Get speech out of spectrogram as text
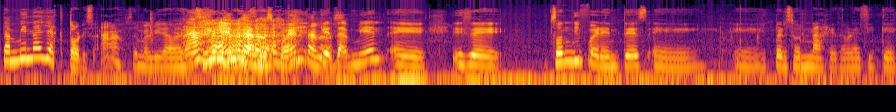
También hay actores. Ah, se me olvidaba Ah, decir. cuéntanos, cuéntanos. Que también, eh, dice, son diferentes eh, eh, personajes. Ahora sí que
